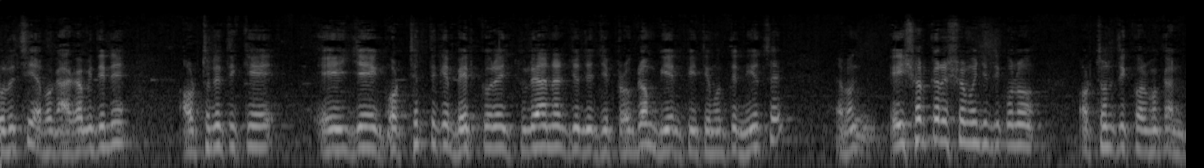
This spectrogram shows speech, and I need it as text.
বলেছি এবং আগামী দিনে অর্থনীতিকে এই যে গর্থের থেকে বের করে তুলে আনার জন্য যে প্রোগ্রাম বিএনপি ইতিমধ্যে নিয়েছে, এবং এই সরকারের সময় যদি কোনো অর্থনৈতিক কর্মকাণ্ড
